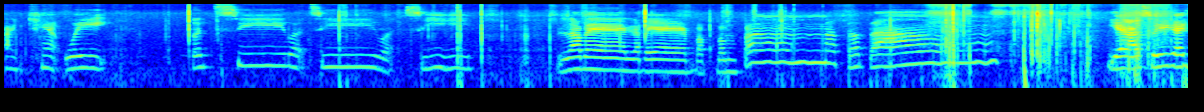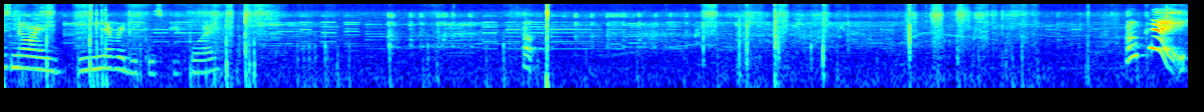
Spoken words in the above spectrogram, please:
I can't wait. Let's see, let's see, let's see. Love it, love ba bum bum, ba ba bum. Yeah, so you guys know I never did this before. Oh. Okay.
